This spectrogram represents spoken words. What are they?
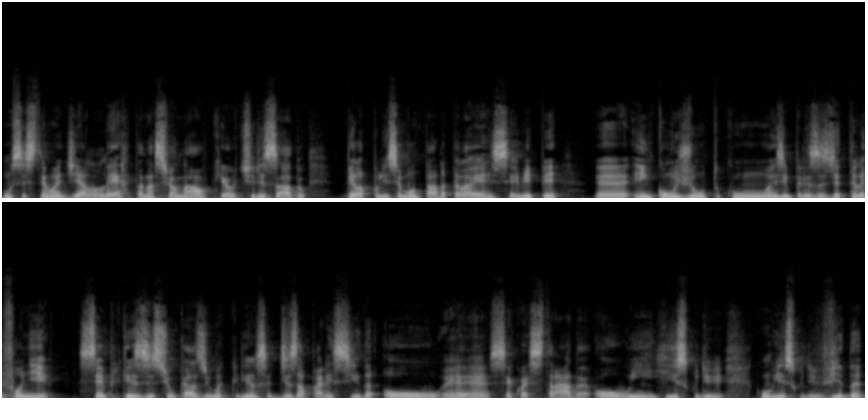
um sistema de alerta nacional que é utilizado pela Polícia Montada, pela RCMP, eh, em conjunto com as empresas de telefonia. Sempre que existe um caso de uma criança desaparecida ou é, sequestrada ou em risco de, com risco de vida,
